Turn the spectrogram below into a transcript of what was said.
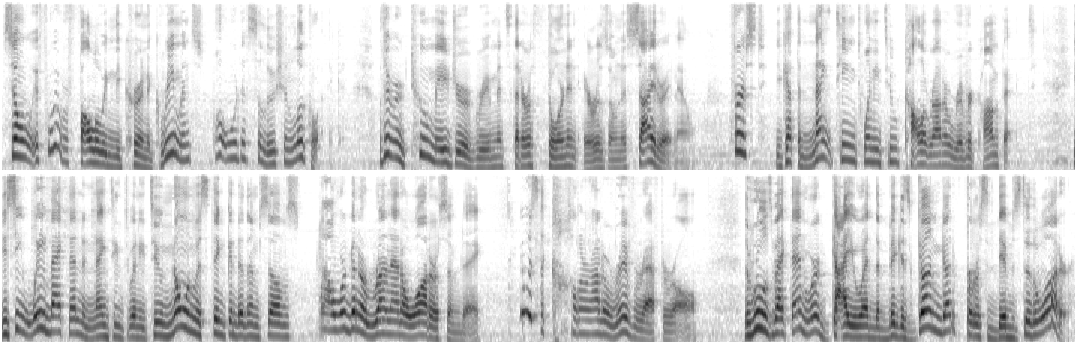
So if we were following the current agreements, what would a solution look like? There are two major agreements that are a thorn in Arizona's side right now. First, you got the 1922 Colorado River Compact. You see, way back then in 1922, no one was thinking to themselves, well, we're going to run out of water someday. It was the Colorado River after all. The rules back then were guy who had the biggest gun got first dibs to the water.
